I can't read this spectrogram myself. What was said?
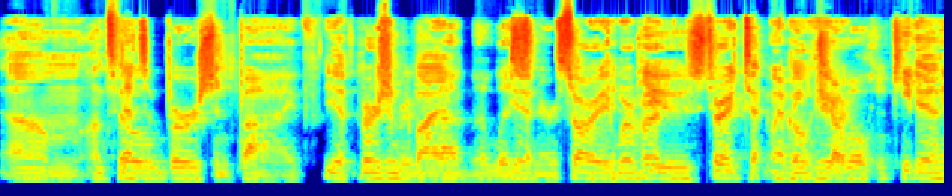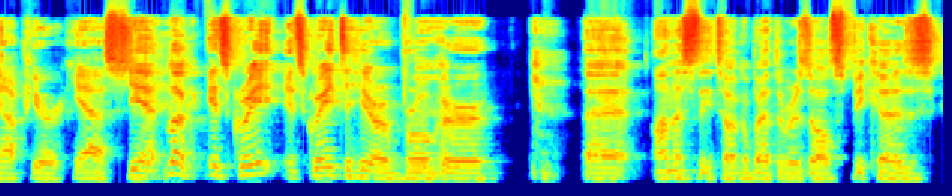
um, until that's version five. Yeah, version five. The listener, yeah, sorry, we're very, very technical here. Trouble keeping yeah. up here. Yes. Yeah. Look, it's great. It's great to hear a broker uh, honestly talk about the results because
